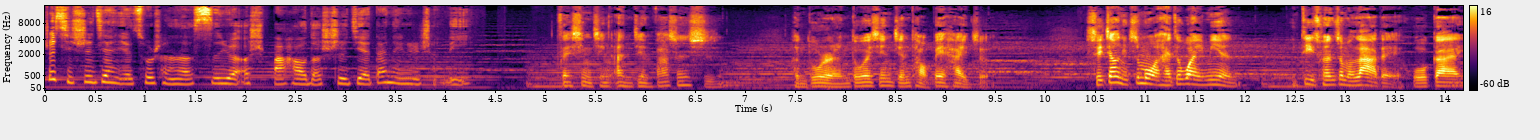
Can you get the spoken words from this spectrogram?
这起事件也促成了四月二十八号的世界丹宁日成立。在性侵案件发生时，很多人都会先检讨被害者：“谁叫你这么晚还在外面？地穿这么辣的，活该！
